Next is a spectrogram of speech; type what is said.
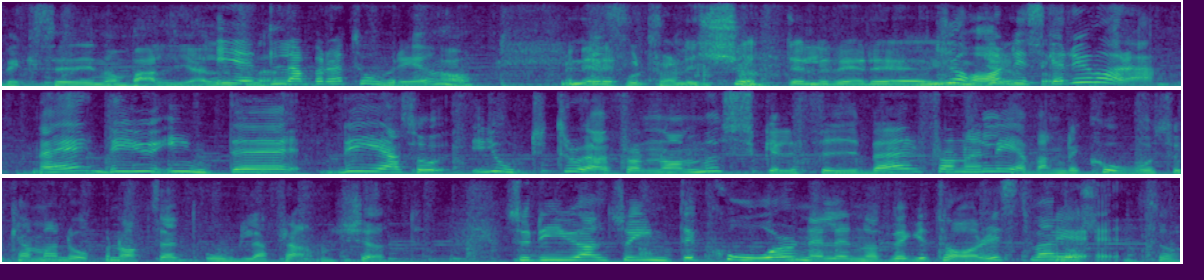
växer i någon balja eller I ett där. laboratorium. Ja. Men är det fortfarande kött eller är det Ja, grönsak? det ska det ju vara. Nej, det är ju inte... Det är alltså gjort, tror jag, från någon muskelfiber från en levande ko och så kan man då på något sätt odla fram kött. Så det är ju alltså inte korn eller något vegetariskt varje... Så.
